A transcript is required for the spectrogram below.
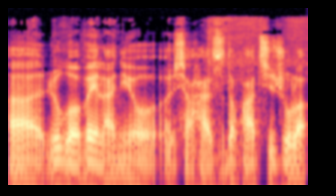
呃如果未来你有小孩子的话，记住了。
